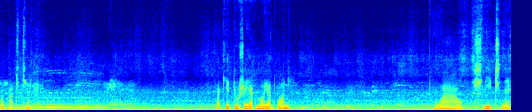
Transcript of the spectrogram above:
Popatrzcie. Takie duże jak moja dłoń. Wow, śliczny.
